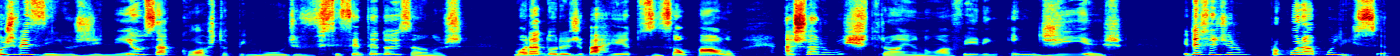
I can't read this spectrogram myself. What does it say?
Os vizinhos de Nilza Costa Pingu, de 62 anos, moradora de Barretos, em São Paulo, acharam estranho não a verem em dias e decidiram procurar a polícia.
